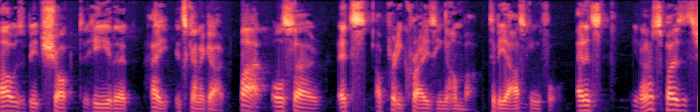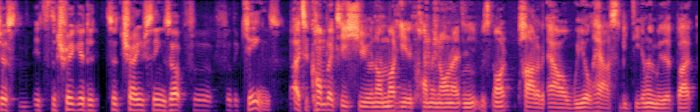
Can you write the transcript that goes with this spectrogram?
I was a bit shocked to hear that, hey, it's going to go. But also, it's a pretty crazy number to be asking for. And it's you know, I suppose it's just it's the trigger to, to change things up for, for the Kings. It's a complex issue, and I'm not here to comment on it. And it was not part of our wheelhouse to be dealing with it. But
